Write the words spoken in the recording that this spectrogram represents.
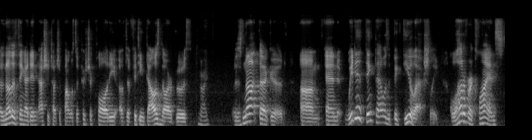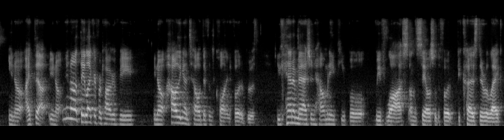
Another thing I didn't actually touch upon was the picture quality of the $15,000 booth. Right. was not that good. Um, and we didn't think that was a big deal, actually. A lot of our clients, you know, I thought, you know, you know, they like our photography. You know, how are they going to tell the difference quality in a photo booth? You can't imagine how many people we've lost on the sales of the photo because they were like,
